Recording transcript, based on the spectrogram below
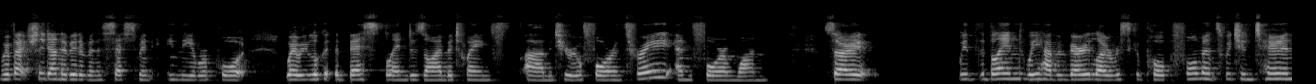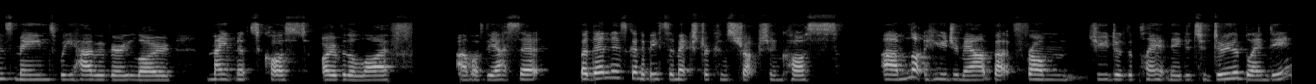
We've actually done a bit of an assessment in the report where we look at the best blend design between uh, material four and three and four and one. So with the blend, we have a very low risk of poor performance, which in turns means we have a very low maintenance cost over the life um, of the asset. But then there's going to be some extra construction costs um, not a huge amount, but from due to the plant needed to do the blending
